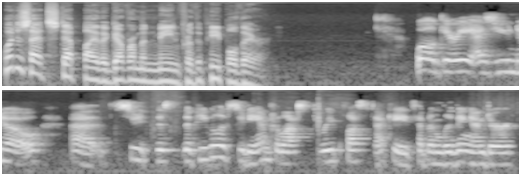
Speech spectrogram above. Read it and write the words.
What does that step by the government mean for the people there? Well, Gary, as you know, uh, this, the people of Sudan for the last three plus decades have been living under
